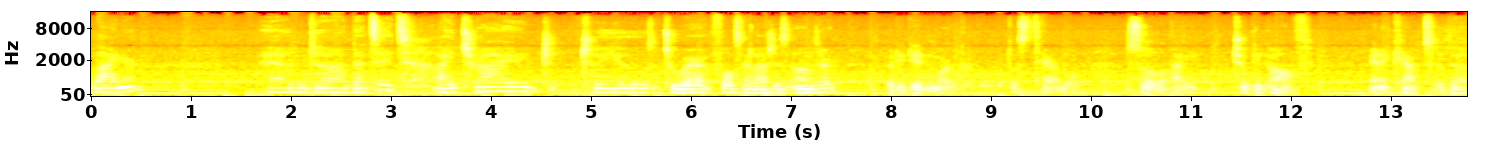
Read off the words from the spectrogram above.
liner and uh, that's it. I tried to use to wear false eyelashes under but it didn't work. It was terrible. So I took it off and I kept the,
